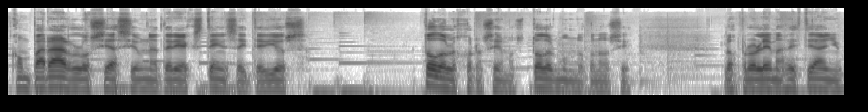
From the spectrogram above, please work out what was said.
compararlos se hace una tarea extensa y tediosa. Todos los conocemos, todo el mundo conoce los problemas de este año.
